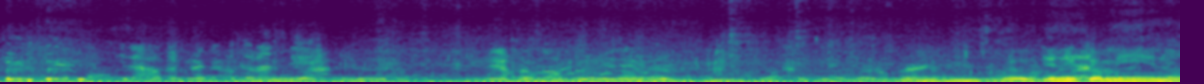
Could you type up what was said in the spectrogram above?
เดี๋ยวอันนี่ก็มีเนาะ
